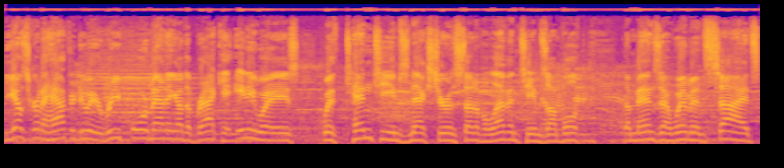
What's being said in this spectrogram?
you guys are going to have to do a reformatting of the bracket, anyways, with 10 teams next year instead of 11 teams on both the men's and women's sides.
